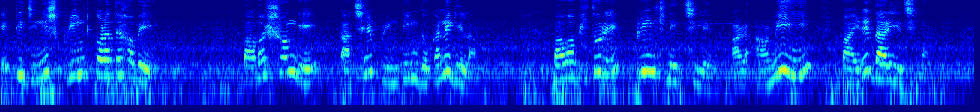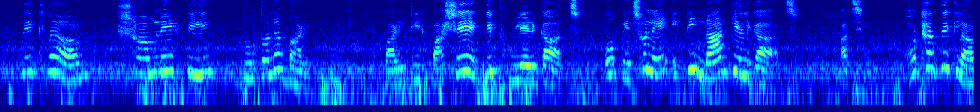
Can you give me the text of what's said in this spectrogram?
একটি জিনিস প্রিন্ট করাতে হবে। বাবার সঙ্গে কাছের প্রিন্টিং দোকানে গেলাম। বাবা ভিতরে প্রিন্ট নিচ্ছিলেন আর আমি বাইরে দাঁড়িয়েছিলাম। দেখলাম সামনে একটি দোতলা বাড়ি। বাড়িটির পাশে একটি ফুলের গাছ ও পেছনে একটি নারকেল গাছ আছে। হঠাৎ দেখলাম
